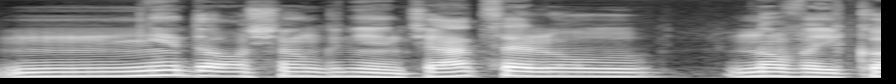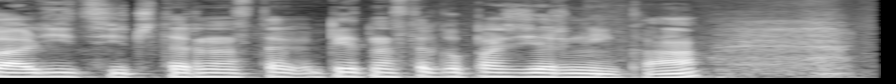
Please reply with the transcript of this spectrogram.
mm, nie do osiągnięcia, celu nowej koalicji 14, 15 października,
